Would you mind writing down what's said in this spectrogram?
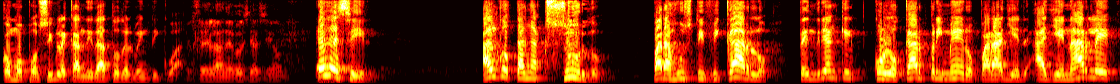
como posible candidato del 24. Esa es la negociación. Es decir, algo tan absurdo, para justificarlo, tendrían que colocar primero para llenarle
